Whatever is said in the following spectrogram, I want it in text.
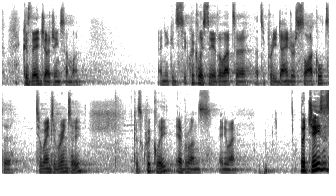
because they're judging someone. And you can quickly see that that's a, that's a pretty dangerous cycle to, to enter into because quickly everyone's. Anyway. But Jesus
